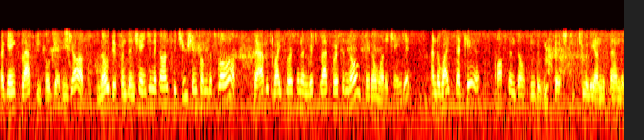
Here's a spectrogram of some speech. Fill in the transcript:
against black people getting jobs. No different than changing the Constitution from the floor up. The average white person and rich black person knows they don't want to change it, and the whites that care often don't do the research to truly understand the,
